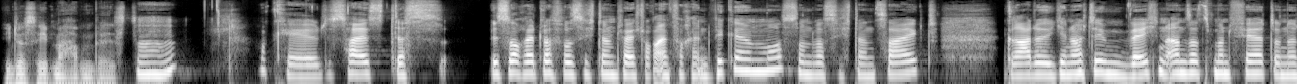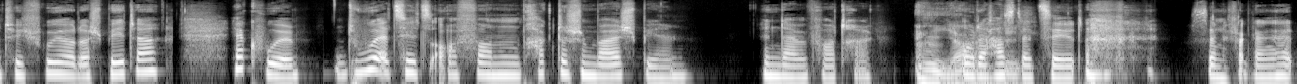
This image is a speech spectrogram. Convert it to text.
wie du es eben haben willst. Mhm. Okay, das heißt, das ist auch etwas, was sich dann vielleicht auch einfach entwickeln muss und was sich dann zeigt. Gerade je nachdem, welchen Ansatz man fährt, dann natürlich früher oder später. Ja, cool. Du erzählst auch von praktischen Beispielen in deinem Vortrag. Ja, oder richtig. hast erzählt. das ist eine Vergangenheit.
